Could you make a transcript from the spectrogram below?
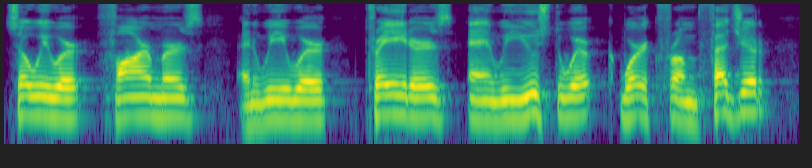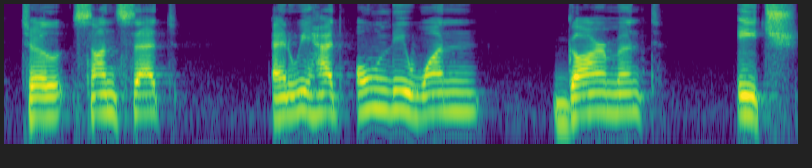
So we were farmers and we were traders and we used to work, work from Fajr till sunset and we had only one garment each.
